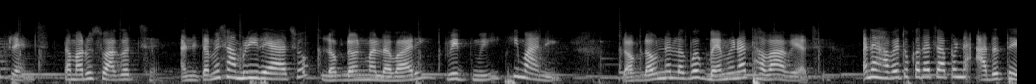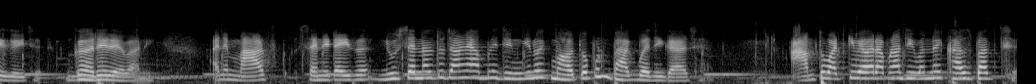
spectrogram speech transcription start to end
ફ્રેન્ડ્સ તમારું સ્વાગત છે. અને તમે સાંભળી રહ્યા છો લોકડાઉનમાં લવારી વિથ મી હિમાની લોકડાઉનને લગભગ બે મહિના થવા આવ્યા છે. અને હવે તો કદાચ આપણને આદત થઈ ગઈ છે ઘરે રહેવાની. અને માસ્ક, સેનિટાઈઝર, ન્યૂઝ ચેનલ તો જાણે આપણી જિંદગીનો એક મહત્વપૂર્ણ ભાગ બની ગયા છે. આમ તો વાટકી વ્યવહાર આપણા જીવનનો એક ખાસ ભાગ છે.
